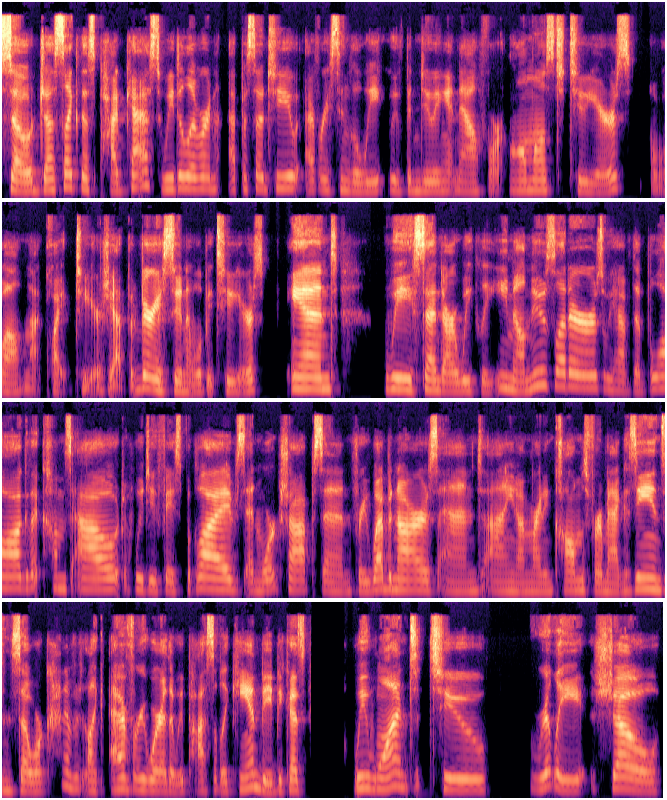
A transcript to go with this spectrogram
So, just like this podcast, we deliver an episode to you every single week. We've been doing it now for almost two years. Well, not quite two years yet, but very soon it will be two years. And we send our weekly email newsletters. We have the blog that comes out. We do Facebook Lives and workshops and free webinars. And, uh, you know, I'm writing columns for magazines. And so we're kind of like everywhere that we possibly can be because we want to really show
